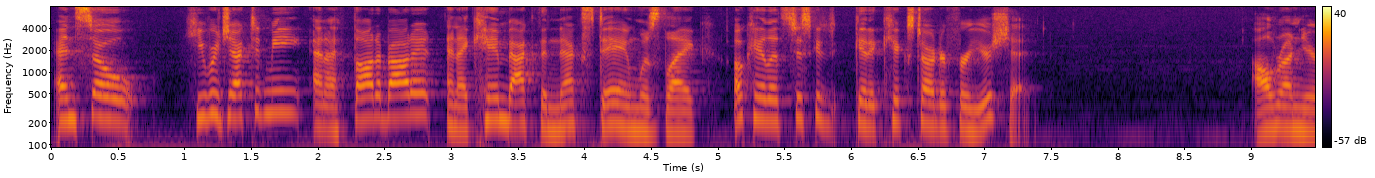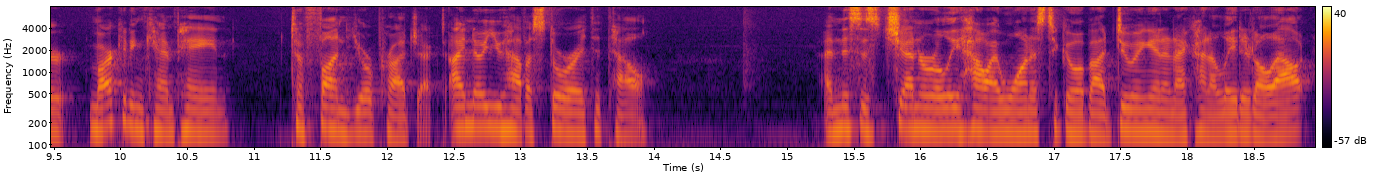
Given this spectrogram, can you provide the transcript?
And so he rejected me and I thought about it and I came back the next day and was like, okay, let's just get, get a Kickstarter for your shit. I'll run your marketing campaign to fund your project. I know you have a story to tell. And this is generally how I want us to go about doing it. And I kind of laid it all out.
